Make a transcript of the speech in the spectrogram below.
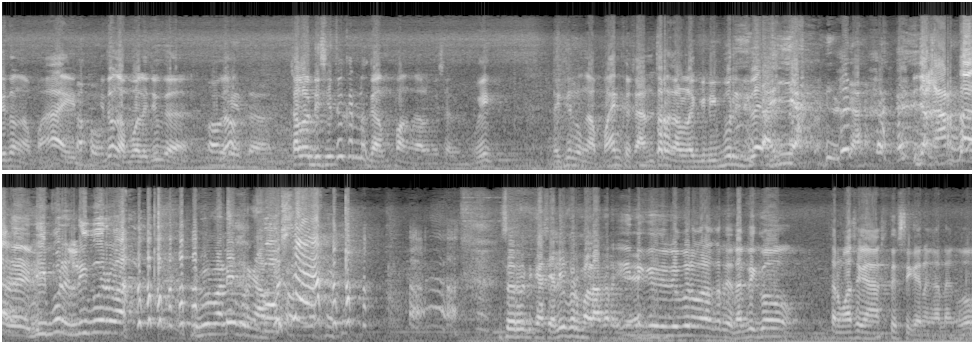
gitu ngapain? Oh. Itu nggak boleh juga. Oh, Lo- gitu. Kalau di situ kan lo gampang kalau misalnya, wih, lagi lo ngapain ke kantor kalau lagi libur gila? Nah, iya. Di Jakarta deh, libur libur pak. Libur malah libur ngapain? Bosan. Suruh dikasih libur malah kerja. Ini libur malah kerja. Tapi gue termasuk yang aktif sih kadang-kadang. Gue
